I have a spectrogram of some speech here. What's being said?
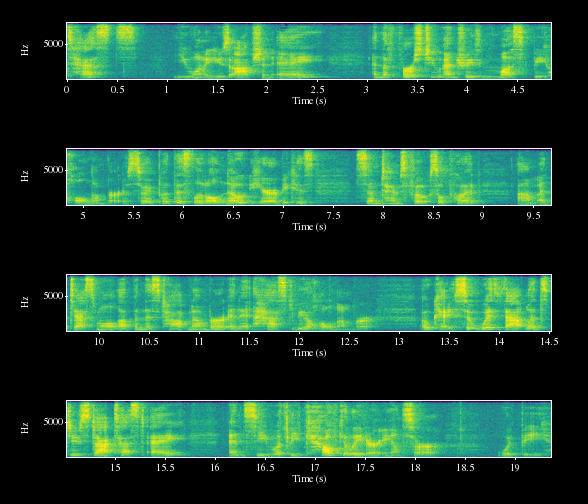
tests, you wanna use option A, and the first two entries must be whole numbers. So I put this little note here because sometimes folks will put um, a decimal up in this top number and it has to be a whole number. Okay, so with that, let's do stat test A and see what the calculator answer would be.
